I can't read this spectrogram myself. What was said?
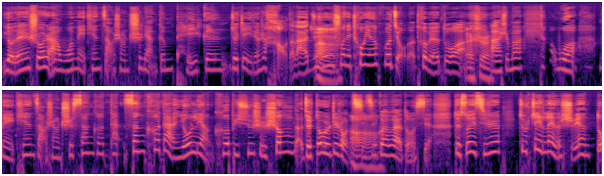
有的人说是啊，我每天早上吃两根培根，就这已经是好的了。就人啊说那抽烟喝酒的特别多。啊，什么？我每天早上吃三颗蛋，三颗蛋有两颗必须是生的，就都是这种奇奇啊怪怪的东西。对，所以其实就这类的实验都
